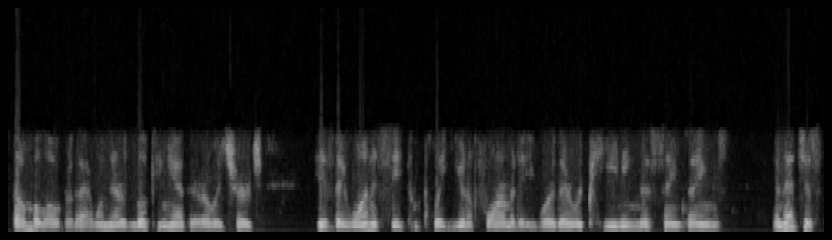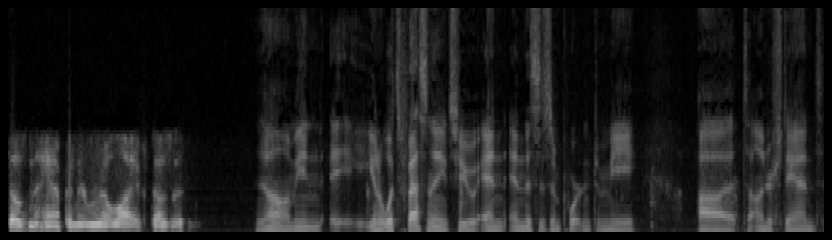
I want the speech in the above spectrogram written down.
stumble over that when they're looking at the early church, is they want to see complete uniformity where they're repeating the same things, and that just doesn't happen in real life, does it? No, I mean, eh, you know what's fascinating too, and and this is important to me uh, to understand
